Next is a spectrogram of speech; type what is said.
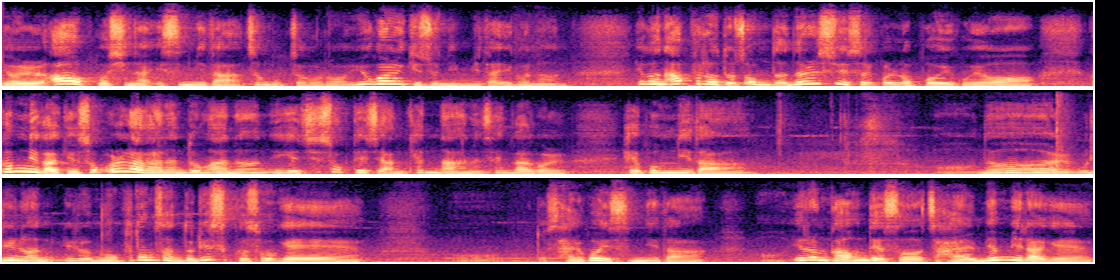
19곳이나 있습니다. 전국적으로. 6월 기준입니다. 이거는. 이건 앞으로도 좀 더 늘 수 있을 걸로 보이고요. 금리가 계속 올라가는 동안은 이게 지속되지 않겠나 하는 생각을 해봅니다. 어, 늘 우리는 이런 뭐 부동산도 리스크 속에 어, 또 살고 있습니다. 어, 이런 가운데서 잘 면밀하게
